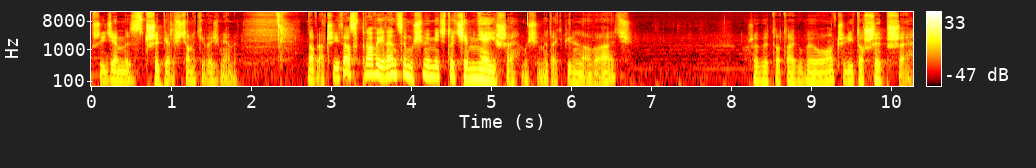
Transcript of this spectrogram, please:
przyjdziemy z trzy pierścionki weźmiemy. Dobra, czyli teraz w prawej ręce musimy mieć to ciemniejsze. Musimy tak pilnować. żeby to tak było, czyli to szybsze.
